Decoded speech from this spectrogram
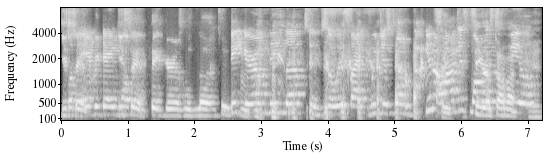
you for said, the everyday You said thick girls need love too. Thick girls need love too. So it's like we just want to, you know, see, I just want us to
